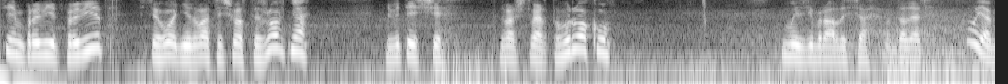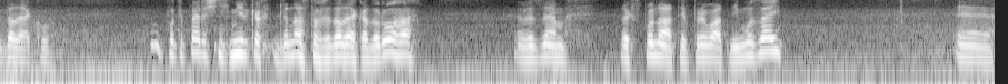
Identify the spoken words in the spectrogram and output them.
Всім привіт-привіт! Сьогодні 26 жовтня 2024 року. Ми зібралися вдалеч, ну як далеко. Ну, по теперішніх мірках для нас це вже далека дорога. Веземо експонати в приватний музей. Е,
